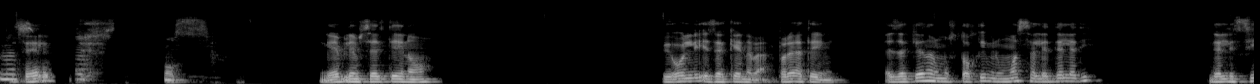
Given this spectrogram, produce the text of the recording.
نص. بسالب نص. جايب لي مثال تاني أهو. بيقول لي إذا كان بقى طريقة تاني. إذا كان المستقيم الممثل للدالة دي دالة س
